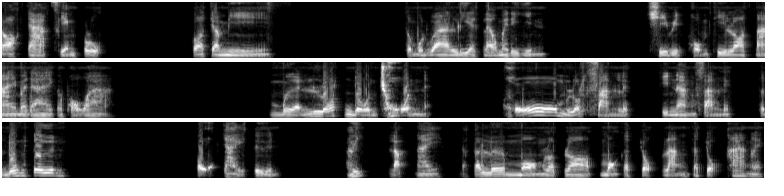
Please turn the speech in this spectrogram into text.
นอกจากเสียงปลุก ก็จะมี สมมุติว่าเรียกแล้วไม่ได้ยิน ชีวิตผมที่รอดตายมาได้ก็เพราะว่า เหมือนรถโดนชนเนี่ยโคมรถสั่นเลย ที่นั่งสั่นเลยสะดุ้งตื่นตกใจตื่นเฮ้ยหลับในแล้วก็เริ่มมองรอบๆมองกระจกหลังกระจกข้างเลย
